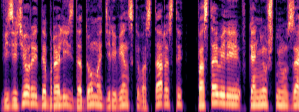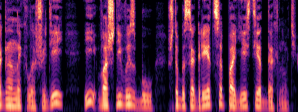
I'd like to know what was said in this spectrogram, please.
Визитеры добрались до дома деревенского старосты, поставили в конюшню загнанных лошадей и вошли в избу, чтобы согреться, поесть и отдохнуть.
